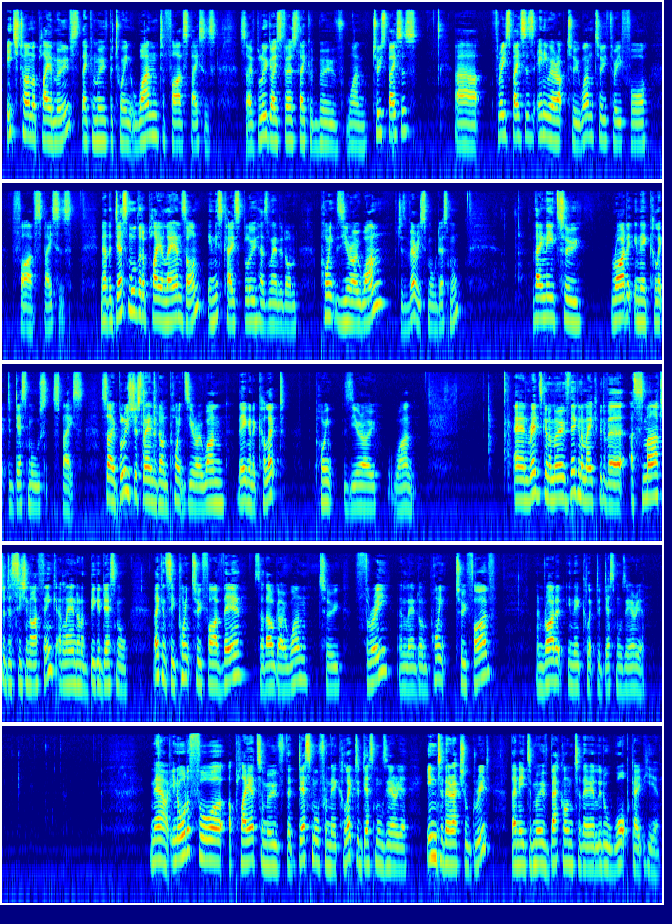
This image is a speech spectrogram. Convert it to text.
Each time a player moves, they can move between 1 to 5 spaces. So if blue goes first, they could move 1, 2 spaces, uh, 3 spaces, anywhere up to 1, 2, 3, 4, 5 spaces. Now the decimal that a player lands on, in this case blue has landed on 0.01, which is a very small decimal, they need to write it in their collected decimals space. So blue's just landed on 0.01, they're going to collect 0.01. And red's going to move, they're going to make a bit of a, a smarter decision, I think, and land on a bigger decimal. They can see 0.25 there, so they'll go 1, 2, 3 and land on 0.25 and write it in their collected decimals area. Now, in order for a player to move the decimal from their collected decimals area into their actual grid, they need to move back onto their little warp gate here.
